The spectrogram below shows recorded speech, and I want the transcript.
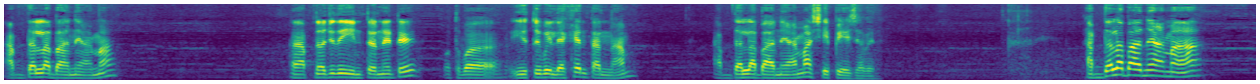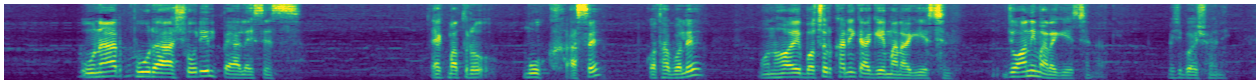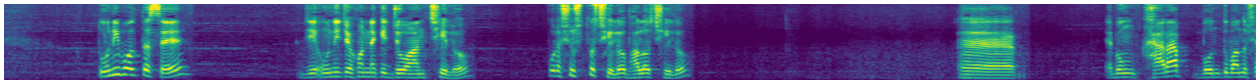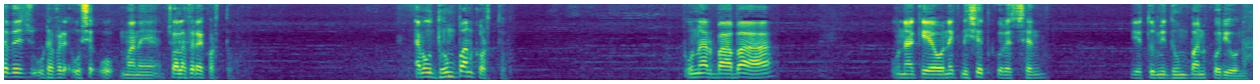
আবদাল্লাহ বা নেয়ামা। আপনারা যদি ইন্টারনেটে অথবা ইউটিউবে লেখেন তার নাম, আবদাল্লাহ বা নেয়ামা, সে পেয়ে যাবেন। আবদাল্লা বা নেমা ওনার পুরা শরীর প্যারালাইসিস। একমাত্র মুখ আছে, কথা বলে। মনে হয় বছর খানিক আগে মারা গিয়েছেন। জওয়ানই মারা গিয়েছেন আর কি, বেশি বয়স হয়নি। তো উনি বলতেছে যে উনি যখন নাকি জোয়ান ছিল, পুরো সুস্থ ছিল, ভালো ছিল এবং খারাপ বন্ধু বান্ধবের সাথে উঠাফেরা মানে চলাফেরা করত। এবং ধূমপান করত। ওনার বাবা ওনাকে অনেক নিষেধ করেছেন যে তুমি ধূমপান করিও না।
